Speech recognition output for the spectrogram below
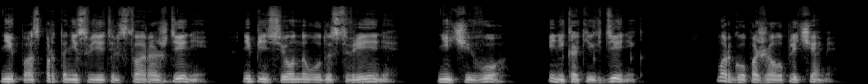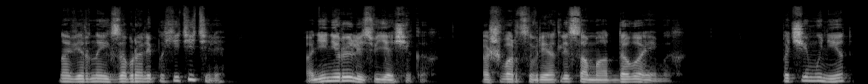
Ни паспорта, ни свидетельства о рождении, ни пенсионного удостоверения. Ничего. И никаких денег. Марго пожала плечами. Наверное, их забрали похитители. Они не рылись в ящиках, а Шварц вряд ли сама отдавая им их. Почему нет?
